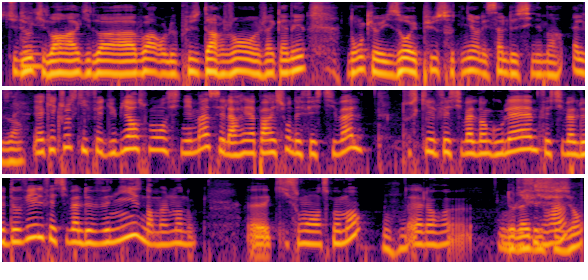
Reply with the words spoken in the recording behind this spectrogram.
studio Oui. qui doit qui doit avoir le plus d'argent chaque année. Donc euh, ils auraient pu soutenir les salles de cinéma. Elsa. Il y a quelque chose qui fait du bien en ce moment au cinéma, c'est la réapparition des festivals. Tout ce qui est le festival d'Angoulême, festival de Deauville, festival de Venise, normalement, donc, euh, qui sont en ce moment. Mhm. Alors, euh, De la diffusera. diffusion.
